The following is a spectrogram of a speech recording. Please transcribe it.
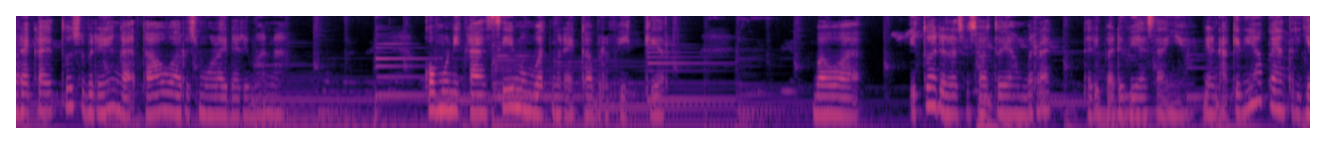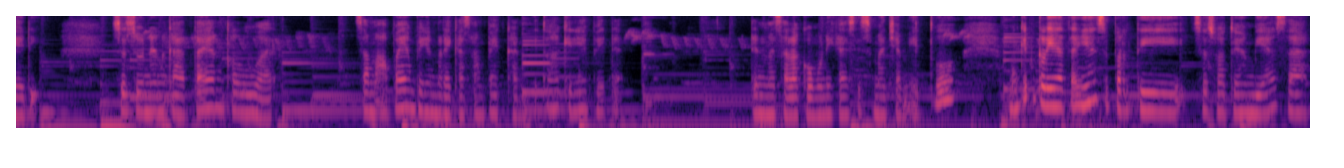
mereka itu sebenarnya nggak tahu harus mulai dari mana Komunikasi membuat mereka berpikir bahwa itu adalah sesuatu yang berat daripada biasanya. Dan akhirnya apa yang terjadi? Susunan kata yang keluar sama apa yang pengen mereka sampaikan itu akhirnya beda. Dan masalah komunikasi semacam itu mungkin kelihatannya seperti sesuatu yang biasa.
